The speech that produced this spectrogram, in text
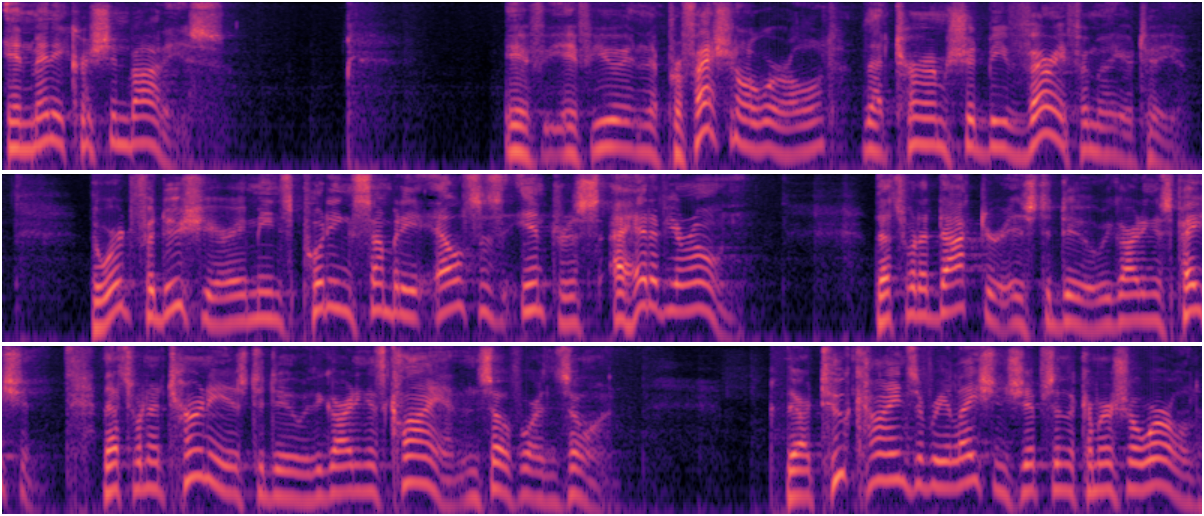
in many Christian bodies. If, if you, in the professional world, that term should be very familiar to you. The word fiduciary means putting somebody else's interests ahead of your own. That's what a doctor is to do regarding his patient. That's what an attorney is to do regarding his client, and so forth and so on. There are two kinds of relationships in the commercial world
